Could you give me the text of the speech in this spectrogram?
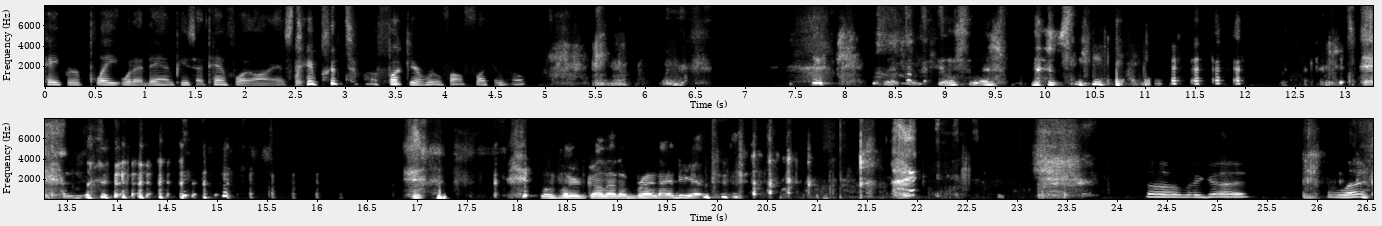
paper plate with a damn piece of tinfoil on it and staple it to my fucking roof. I'll fucking know. This, this, this. Motherfucker call that a bright idea. Oh my god. What?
